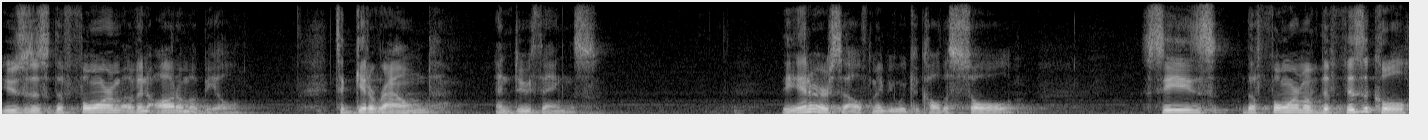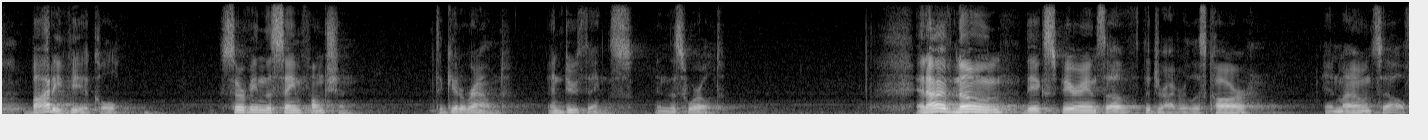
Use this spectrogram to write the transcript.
uses the form of an automobile to get around and do things. The inner self, maybe we could call the soul, sees the form of the physical body vehicle serving the same function to get around and do things in this world. And I have known the experience of the driverless car in my own self,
